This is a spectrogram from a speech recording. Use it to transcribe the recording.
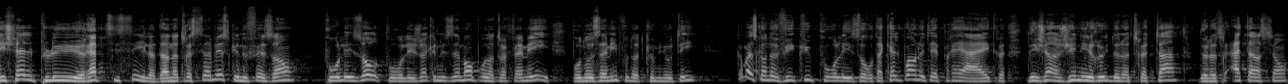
échelle plus rapetissée, dans notre service que nous faisons pour les autres, pour les gens que nous aimons, pour notre famille, pour nos amis, pour notre communauté, comment est-ce qu'on a vécu pour les autres? À quel point on était prêt à être des gens généreux de notre temps, de notre attention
